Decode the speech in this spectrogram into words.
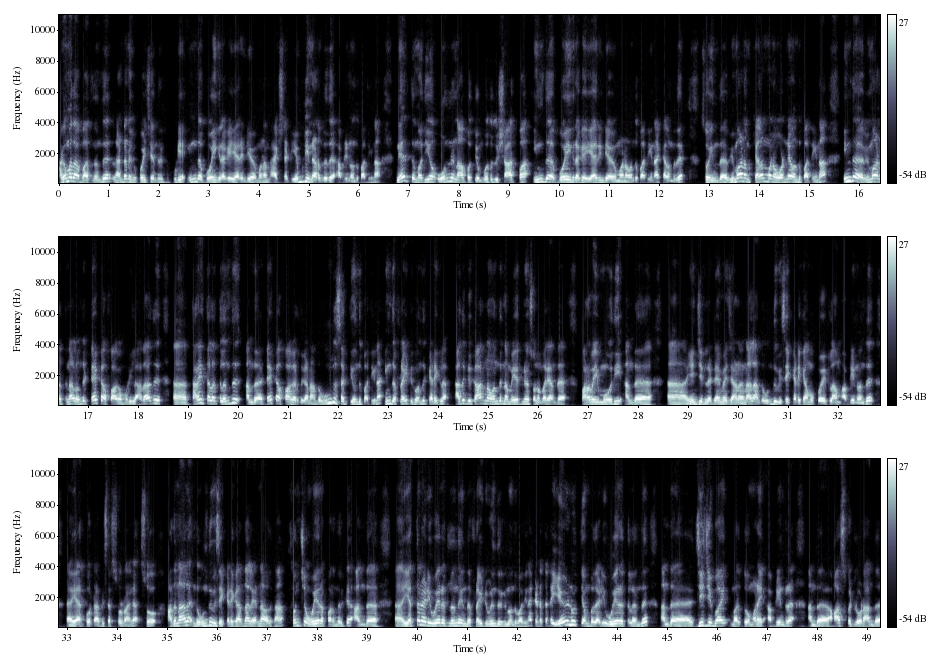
அகமதாபாத்லேருந்து லண்டனுக்கு போய் சேர்ந்திருக்கக்கூடிய இந்த போயிங் ரக ஏர் இண்டியா விமானம் ஆக்சிடென்ட் எப்படி நடந்தது அப்படின்னு வந்து பார்த்தீங்கன்னா நேற்று மதியம் ஒன்று நாற்பத்தி ஒம்போதுக்கு ஷார்ப்பாக இந்த போயிங் ரக ஏர் இண்டியா விமானம் வந்து பார்த்தீங்கன்னா கிளம்புது. ஸோ இந்த விமானம் கிளம்பின உடனே வந்து பார்த்தீங்கன்னா இந்த விமானத்தினால் வந்து டேக் ஆஃப் ஆக முடியல. அதாவது அஹ், அந்த டேக் ஆஃப் ஆகிறதுக்கான அந்த உந்து சக்தி வந்து பார்த்தீங்கன்னா இந்த ஃப்ளைட்டுக்கு வந்து கிடைக்கல. அதுக்கு காரணம் வந்து நம்ம ஏற்கனவே சொன்ன மாதிரி அந்த பறவை மோதி அந்த என்ஜின்ல டேமேஜ் ஆனதுனால அந்த உந்து விசை கிடைக்காம போயிருக்கலாம் அப்படின்னு வந்து ஏர்போர்ட் ஆஃபீஸர் சொல்றாங்க. ஸோ அதனால இந்த உந்து விசை கிடைக்காதனால என்ன ஆகுதுன்னா கொஞ்சம் உயர பறந்துருக்கு. அந்த எத்தனை அடி உயரத்துல இருந்து இந்த ஃபிளைட் விழுந்திருக்குன்னு வந்து பாத்தீங்கன்னா கிட்டத்தட்ட எழுநூத்தி ஐம்பது அடி உயரத்துல இருந்து அந்த ஜிஜிபாய் மருத்துவமனை அப்படின்ற அந்த ஹாஸ்பிட்டலோட அந்த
